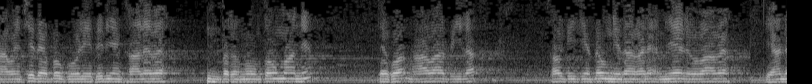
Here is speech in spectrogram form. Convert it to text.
နာဝင်ဖြစ်တဲ့ပုဂ္ဂိုလ်တွေဒီပြင်ခါလည်းပဲပရမုံသုံးပါးနဲ့တကွ၅ပါးသီလစောင့်တည်ခြင်းသုံးနေတာကလည်းအမြဲလိုပါပဲတရားတ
